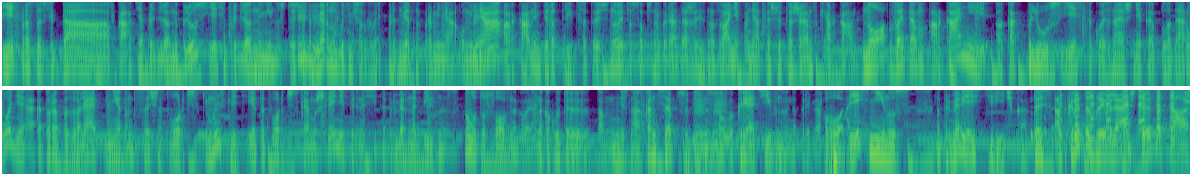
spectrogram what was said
Есть просто всегда в карте определенный плюс, есть определенный минус. То есть, например, ну, будем сейчас говорить предметно про меня. У меня аркан императрица, то есть, ну, это, собственно говоря, даже из названия понятно, что это женский аркан. Но в этом аркане, э, как плюс, есть такое, знаешь, некое плодородие, которое позволяет мне там достаточно творчески мыслить, и это творческое мышление переносить например, на бизнес. Ну вот условно говоря, на какую-то там, не знаю, концепцию бизнесовую, mm-hmm. креативную, например. Вот. А есть минус. Например, я истеричка. То есть открыто заявляю, что это так.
